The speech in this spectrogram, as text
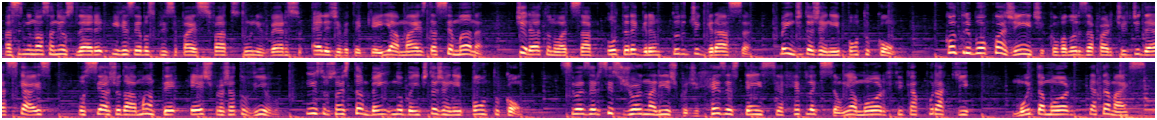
Assine nossa newsletter e receba os principais fatos do universo LGBTQIA+, da semana, direto no WhatsApp ou Telegram, tudo de graça. benditageni.com Contribua com a gente, com valores a partir de 10 reais, você ajuda a manter este projeto vivo. Instruções também no benditageni.com. Seu exercício jornalístico de resistência, reflexão e amor fica por aqui. Muito amor e até mais!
